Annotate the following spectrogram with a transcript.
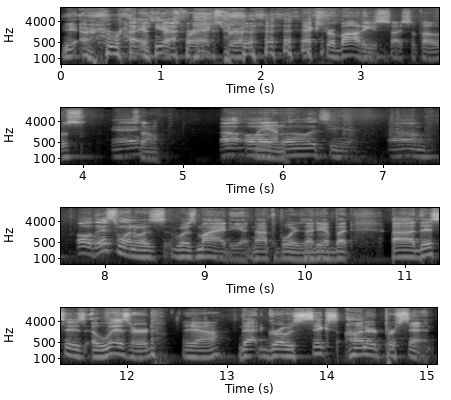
yeah, right. Yeah. That's for extra extra bodies, I suppose. Okay. So Uh, oh, Man. oh, let's see here. Oh, this one was was my idea, not the boys' Mm-hmm. idea. But uh, this is a lizard Yeah. that grows six hundred percent.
